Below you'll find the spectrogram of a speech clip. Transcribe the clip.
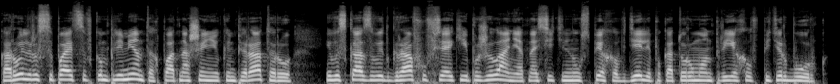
король рассыпается в комплиментах по отношению к императору и высказывает графу всякие пожелания относительно успеха в деле, по которому он приехал в Петербург.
